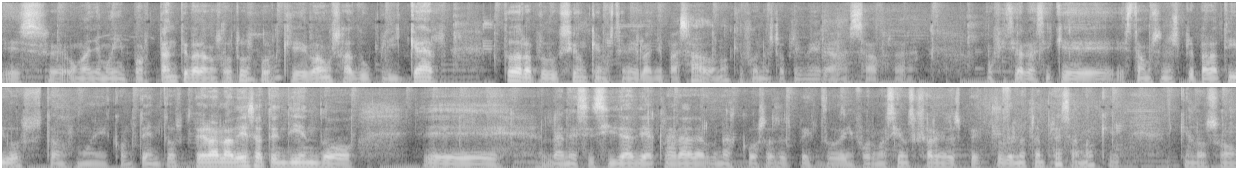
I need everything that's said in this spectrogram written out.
Es eh, un año muy importante para nosotros porque vamos a duplicar toda la producción que hemos tenido el año pasado, ¿no? que fue nuestra primera zafra oficial, así que estamos en los preparativos, estamos muy contentos, pero a la vez atendiendo eh, la necesidad de aclarar algunas cosas respecto de informaciones que salen respecto de nuestra empresa, ¿no? Que, que no son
